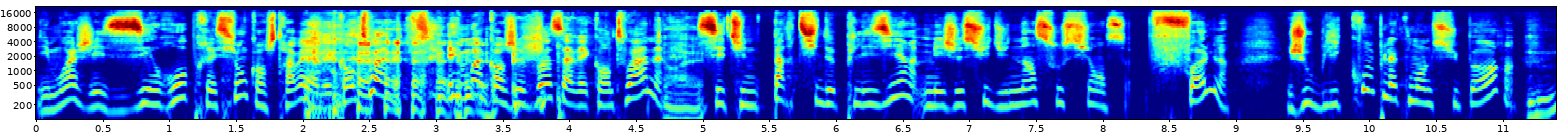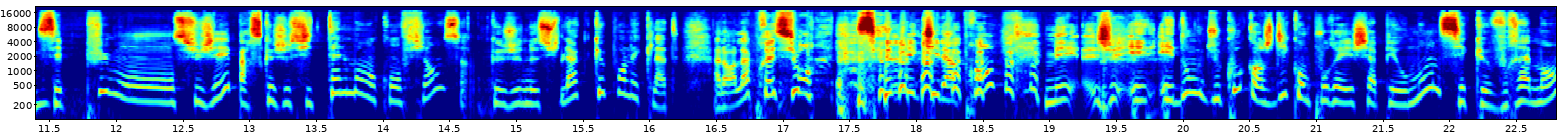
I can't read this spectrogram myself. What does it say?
Et moi, j'ai zéro pression quand je travaille avec Antoine. et moi, quand je bosse avec Antoine, Ouais. c'est une partie de plaisir, mais je suis d'une insouciance folle. J'oublie complètement le support. Mhm. C'est plus mon sujet parce que je suis tellement en confiance que je ne suis là que pour l'éclate. Alors la pression, c'est lui qui la prend. Mais je, et, et donc du coup, quand je dis qu'on pourrait échapper au monde, c'est que vraiment,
